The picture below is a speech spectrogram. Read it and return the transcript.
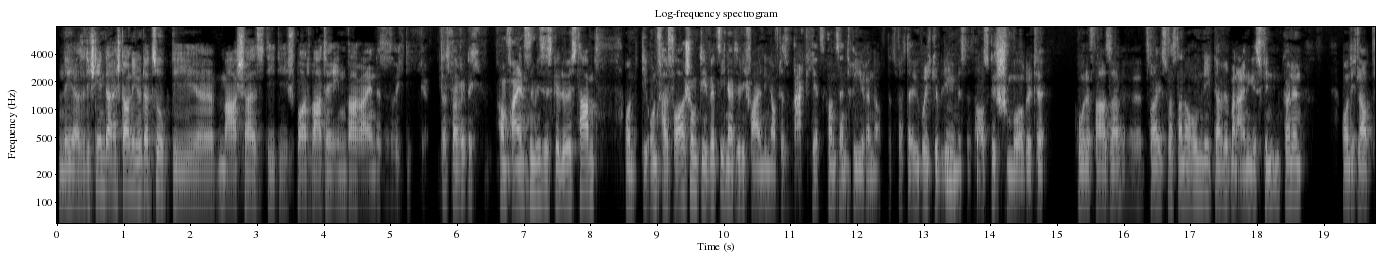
Nee, also die stehen da erstaunlich unter Zug, die äh, Marshalls, die, die Sportwarte in Bahrain. Das ist richtig, das war wirklich vom Feinsten, wie sie es gelöst haben. Und die Unfallforschung, die wird sich natürlich vor allen Dingen auf das Wrack jetzt konzentrieren, auf das, was da übrig geblieben mhm. ist, das ausgeschmurgelte Kohlefaserzeugs, was da noch rumliegt. Da wird man einiges finden können. Und ich glaube,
